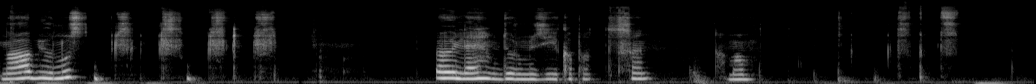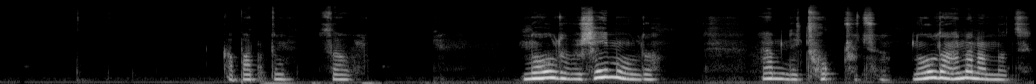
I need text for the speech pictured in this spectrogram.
Ne yapıyorsunuz? Öyle. Dur müziği kapat sen. Tamam. Kapattım. Sağ ol. Ne oldu? Bir şey mi oldu? Hem de çok kötü. Ne oldu? Hemen anlat.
